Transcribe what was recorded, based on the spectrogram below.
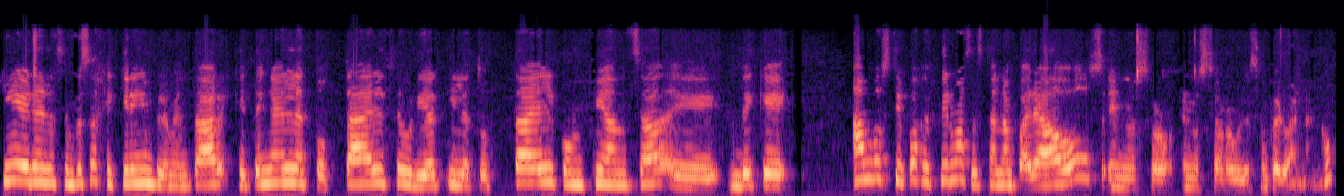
quieren, las empresas que quieren implementar, que tengan la total seguridad y la total confianza eh, de que ambos tipos de firmas están amparados en, en nuestra regulación peruana, ¿no?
